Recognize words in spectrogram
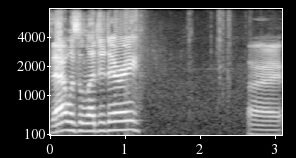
That was the legendary? Alright.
